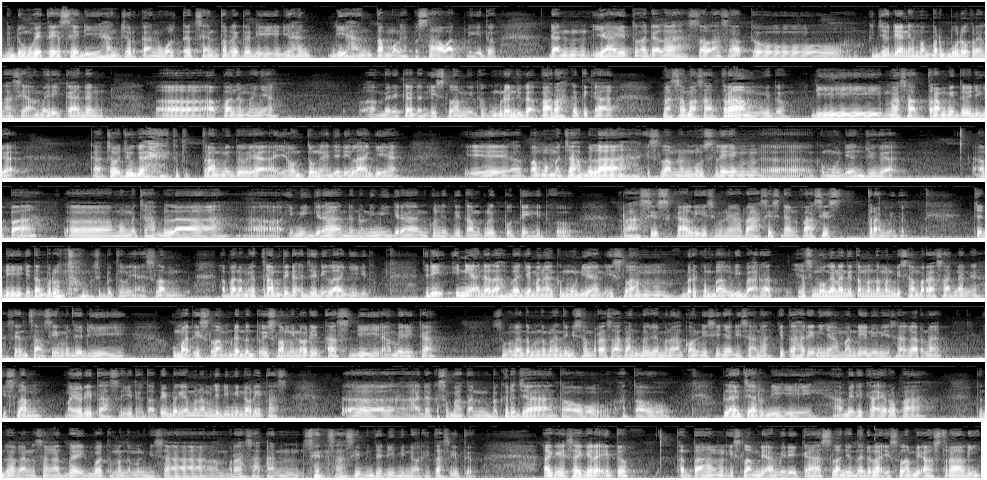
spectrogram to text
gedung WTC dihancurkan, World Trade Center itu di, di, dihantam oleh pesawat begitu. Dan ya itu adalah salah satu kejadian yang memperburuk relasi Amerika dan uh, apa namanya Amerika dan Islam gitu. Kemudian juga parah ketika masa-masa Trump gitu. Di masa Trump itu juga kacau juga. Trump itu ya ya untung nggak jadi lagi ya. Ya apa memecah belah Islam non Muslim, uh, kemudian juga apa uh, memecah belah uh, imigran dan non imigran kulit hitam kulit putih itu rasis sekali sebenarnya rasis dan fasis Trump itu. Jadi kita beruntung sebetulnya Islam apa namanya Trump tidak jadi lagi gitu. Jadi ini adalah bagaimana kemudian Islam berkembang di Barat. Ya semoga nanti teman-teman bisa merasakan ya sensasi menjadi umat Islam dan tentu Islam minoritas di Amerika semoga teman-teman nanti bisa merasakan bagaimana kondisinya di sana kita hari ini nyaman di Indonesia karena Islam mayoritas gitu. Tapi bagaimana menjadi minoritas? Uh, ada kesempatan bekerja atau atau belajar di Amerika Eropa tentu akan sangat baik buat teman-teman bisa merasakan sensasi menjadi minoritas itu. Oke, saya kira itu tentang Islam di Amerika. Selanjutnya adalah Islam di Australia.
